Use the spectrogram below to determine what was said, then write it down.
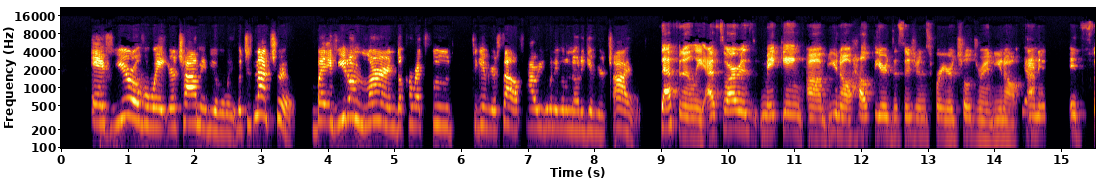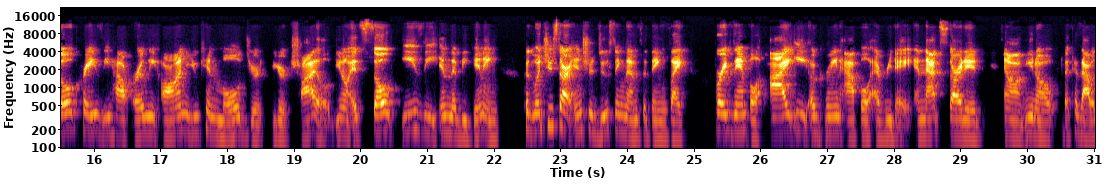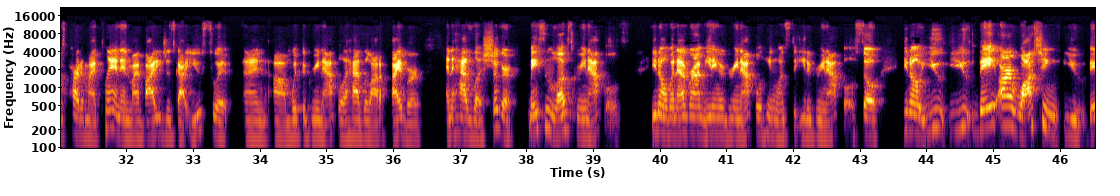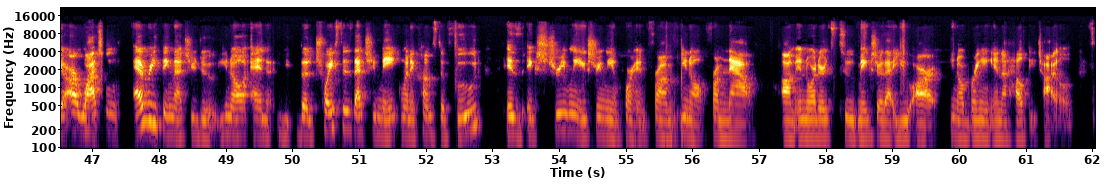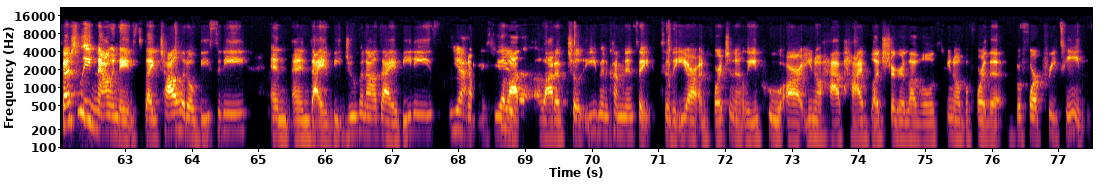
If you're overweight, your child may be overweight, which is not true. But if you don't learn the correct food to give yourself, how are you going to be able to know to give your child? Definitely. As far as making, um, you know, healthier decisions for your children, you know, yeah. and it's it's so crazy how early on you can mold your your child you know it's so easy in the beginning because once you start introducing them to things like for example i eat a green apple every day and that started um, you know because that was part of my plan and my body just got used to it and um, with the green apple it has a lot of fiber and it has less sugar. Mason loves green apples. You know whenever i'm eating a green apple he wants to eat a green apple. So you know you you they are watching you. They are watching everything that you do you know and the choices that you make when it comes to food is extremely extremely important from you know from now um, in order to make sure that you are you know bringing in a healthy child especially nowadays like childhood obesity and and diabetes juvenile diabetes yeah, you know, I see a lot of a lot of children even coming into to the ER, unfortunately, who are you know have high blood sugar levels, you know, before the before preteens,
